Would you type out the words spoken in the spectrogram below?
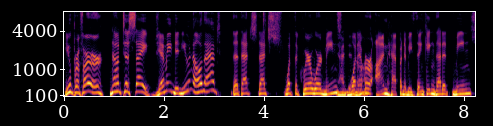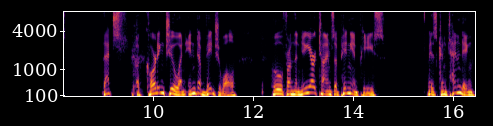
you prefer not to say. Jimmy, did you know that? That that's that's what the queer word means? Whatever not. I'm happen to be thinking that it means. That's according to an individual who from the New York Times opinion piece is contending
